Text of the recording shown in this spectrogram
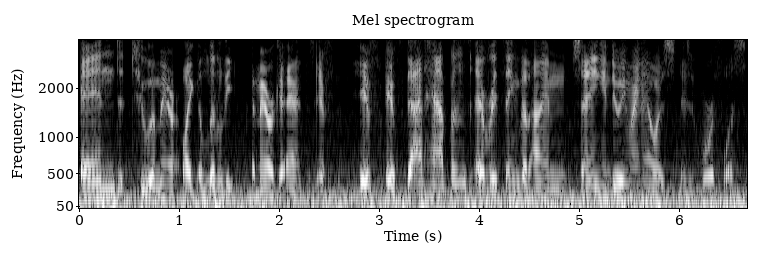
end to America, like literally America ends. If if if that happens, everything that I'm saying and doing right now is is worthless.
